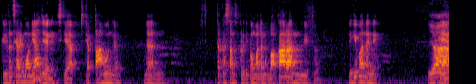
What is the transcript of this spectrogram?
kegiatan seremoni aja nih setiap setiap tahun kan dan terkesan seperti pemadam kebakaran begitu ini gimana ini Ya, Iya.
